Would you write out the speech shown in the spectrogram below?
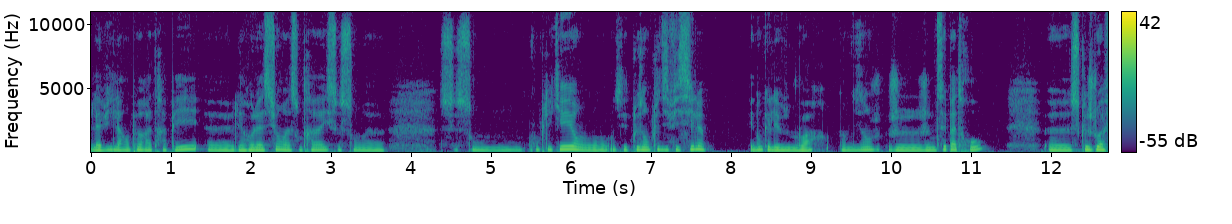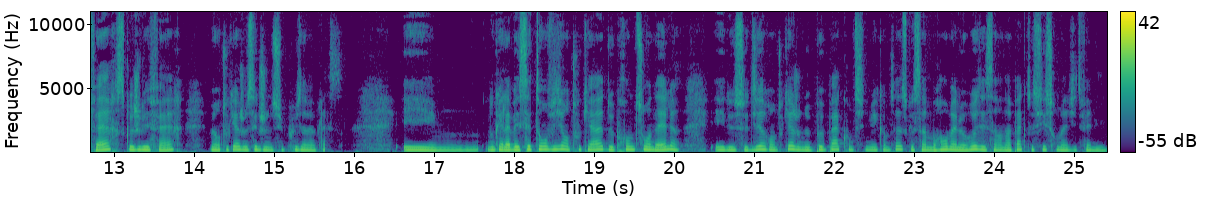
la vie l'a un peu rattrapé, euh, les relations à son travail se sont euh, compliquées, ont été de plus en plus difficiles et donc elle est venue me voir en me disant je, je, ne sais pas trop euh, ce que je dois faire, ce que je vais faire, mais en tout cas je sais que je ne suis plus à ma place. Et donc elle avait cette envie en tout cas de prendre soin d'elle et de se dire en tout cas je ne peux pas continuer comme ça parce que ça me rend malheureuse et ça a un impact aussi sur ma vie de famille.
